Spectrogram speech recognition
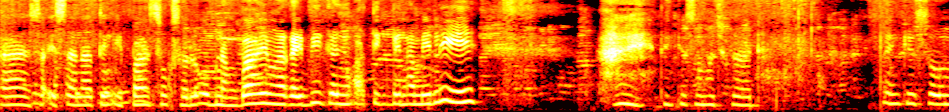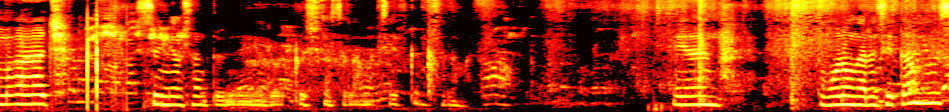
Yan, sa isa nating ipasok sa loob ng bahay mga kaibigan yung ating pinamili. Ay, thank you so much God. Thank you so much. Senyor Santo Niño, Lord Krishna, salamat. Safe ka na, salamat. Ayan. Tumulong na rin si Tamas.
